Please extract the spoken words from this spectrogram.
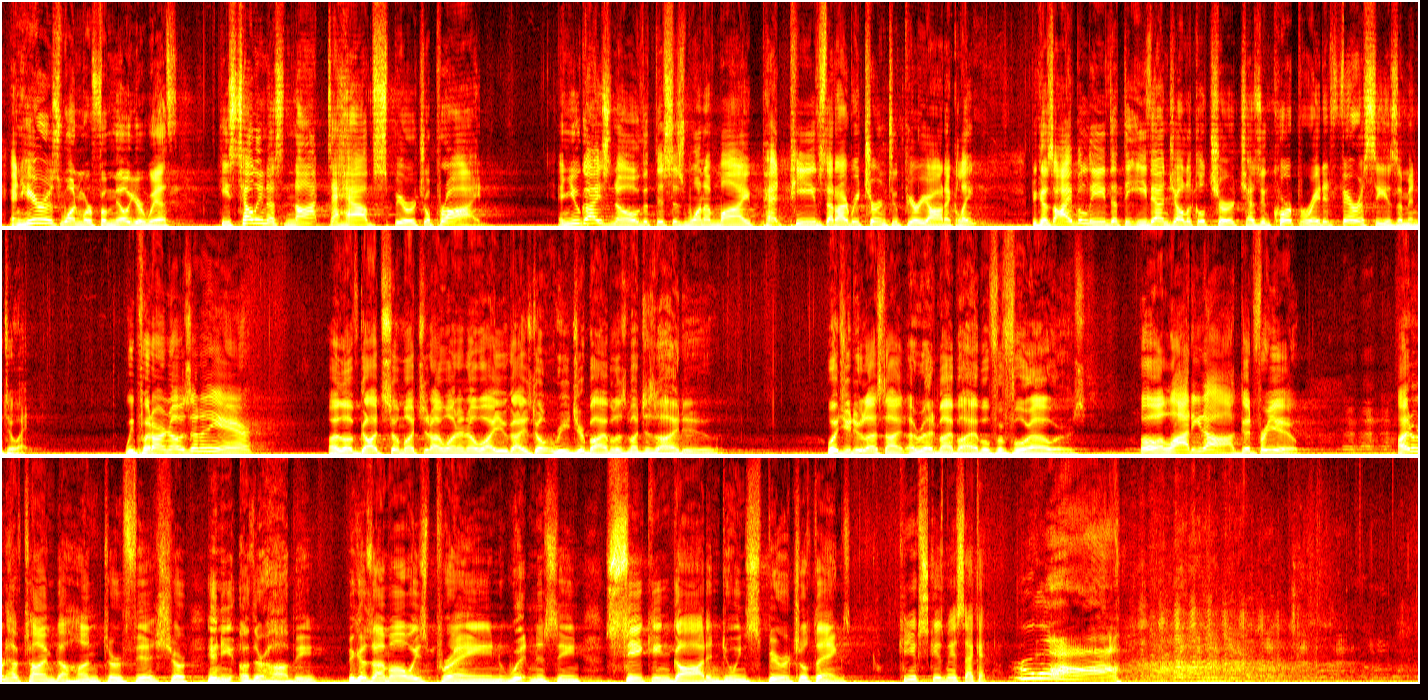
And here is one we're familiar with. He's telling us not to have spiritual pride. And you guys know that this is one of my pet peeves that I return to periodically because I believe that the evangelical church has incorporated Phariseeism into it. We put our nose in the air. I love God so much and I want to know why you guys don't read your Bible as much as I do. What'd you do last night? I read my Bible for four hours. Oh, a la di da. Good for you. I don't have time to hunt or fish or any other hobby because I'm always praying, witnessing, seeking God, and doing spiritual things. Can you excuse me a second?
